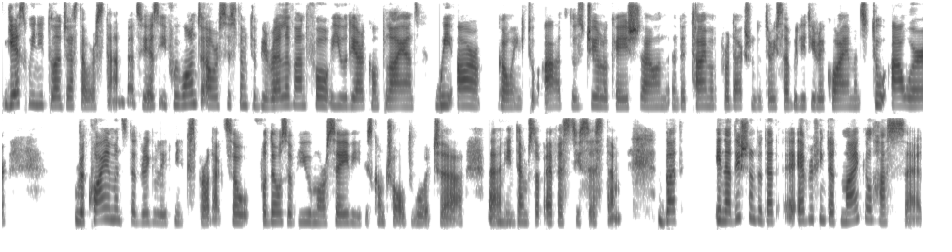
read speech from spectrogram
Yes, we need to adjust our standards. Yes, if we want our system to be relevant for EUDR compliance, we are going to add those geolocation, the time of production, the traceability requirements to our requirements that regulate mixed products. So, for those of you more savvy, it is controlled wood uh, uh, mm-hmm. in terms of FSC system. But in addition to that, everything that Michael has said,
